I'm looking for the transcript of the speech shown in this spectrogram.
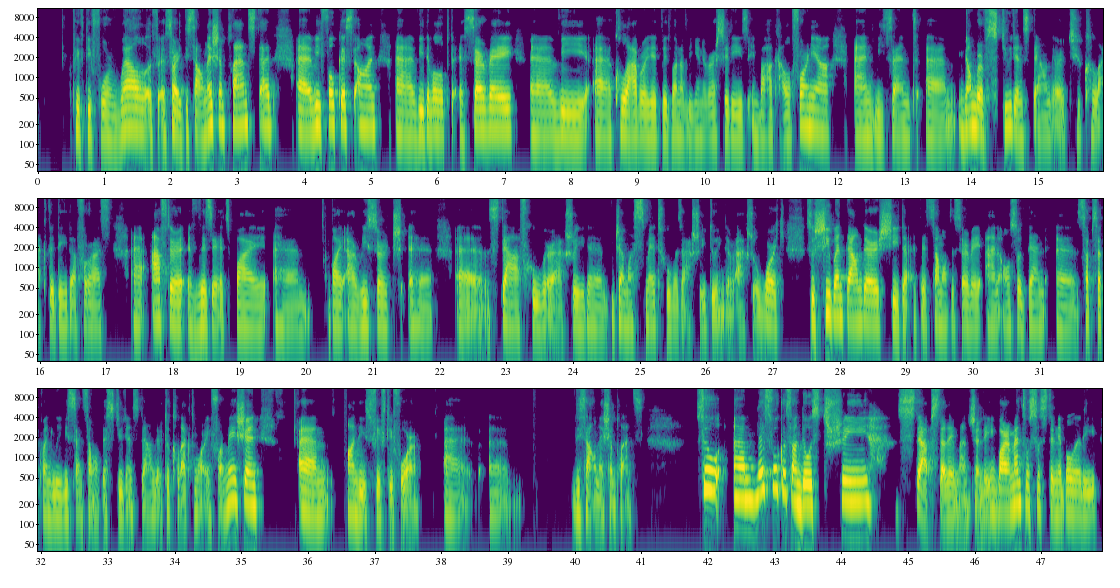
54 well, uh, sorry, desalination plants that uh, we focused on. Uh, we developed a survey. Uh, we uh, collaborated with one of the universities in Baja California, and we sent a um, number of students down there to collect the data for us uh, after a visit by um, by our research uh, uh, staff who were actually the Gemma Smith, who was actually doing their actual work. So she went down there, she did some of the survey, and also then uh, subsequently we sent some of the students down there to collect more information um, on these 54 uh, um, desalination plants. So um, let's focus on those three steps that I mentioned, the environmental sustainability,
